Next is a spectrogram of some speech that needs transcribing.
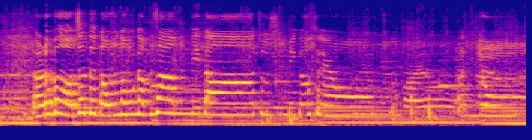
여러분 어쨌든 너무너무 감사합니다. 조심히 가세요. 안녕.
